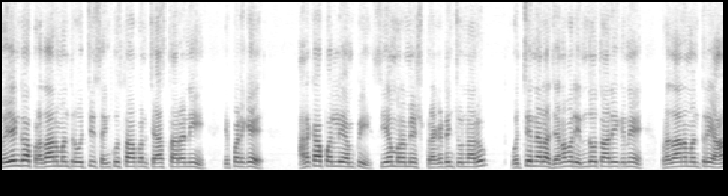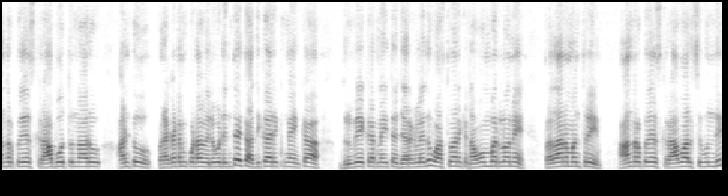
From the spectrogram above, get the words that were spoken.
స్వయంగా ప్రధానమంత్రి వచ్చి శంకుస్థాపన చేస్తారని ఇప్పటికే అనకాపల్లి ఎంపీ సీఎం రమేష్ ప్రకటించున్నారు. వచ్చే నెల జనవరి ఎనిమిదో తారీఖునే ప్రధానమంత్రి ఆంధ్రప్రదేశ్కి రాబోతున్నారు అంటూ ప్రకటన కూడా వెలువడింది. అయితే అధికారికంగా ఇంకా ధృవీకరణ అయితే జరగలేదు. వాస్తవానికి నవంబర్లోనే ప్రధానమంత్రి ఆంధ్రప్రదేశ్కి రావాల్సి ఉంది.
